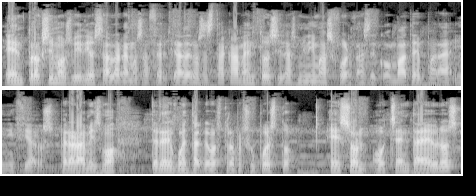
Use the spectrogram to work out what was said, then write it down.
En próximos vídeos hablaremos acerca de los destacamentos y las mínimas fuerzas de combate para iniciaros. Pero ahora mismo tened en cuenta que vuestro presupuesto eh, son 80 euros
